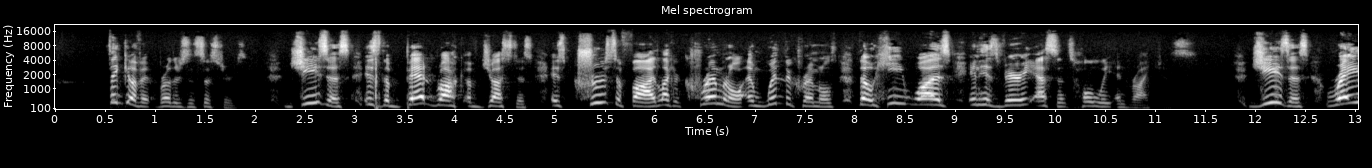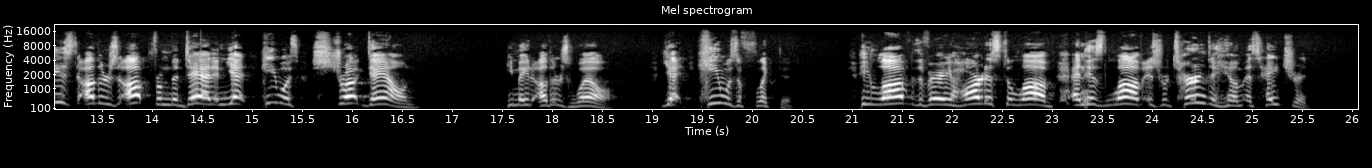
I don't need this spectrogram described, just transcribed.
Think of it, brothers and sisters. Jesus is the bedrock of justice, is crucified like a criminal and with the criminals, though he was in his very essence holy and righteous. Jesus raised others up from the dead, and yet he was struck down. He made others well, yet he was afflicted. He loved the very hardest to love, and his love is returned to him as hatred.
